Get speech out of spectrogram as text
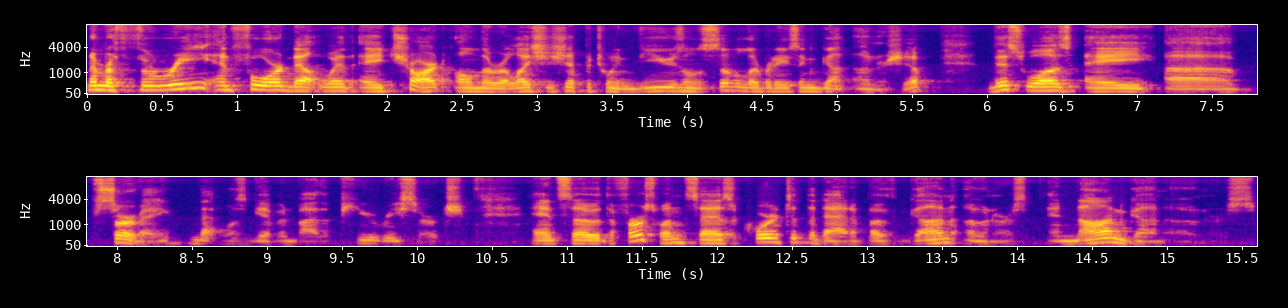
Number three and four dealt with a chart on the relationship between views on civil liberties and gun ownership. This was a uh, survey that was given by the Pew Research. And so the first one says, according to the data, both gun owners and non gun owners,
